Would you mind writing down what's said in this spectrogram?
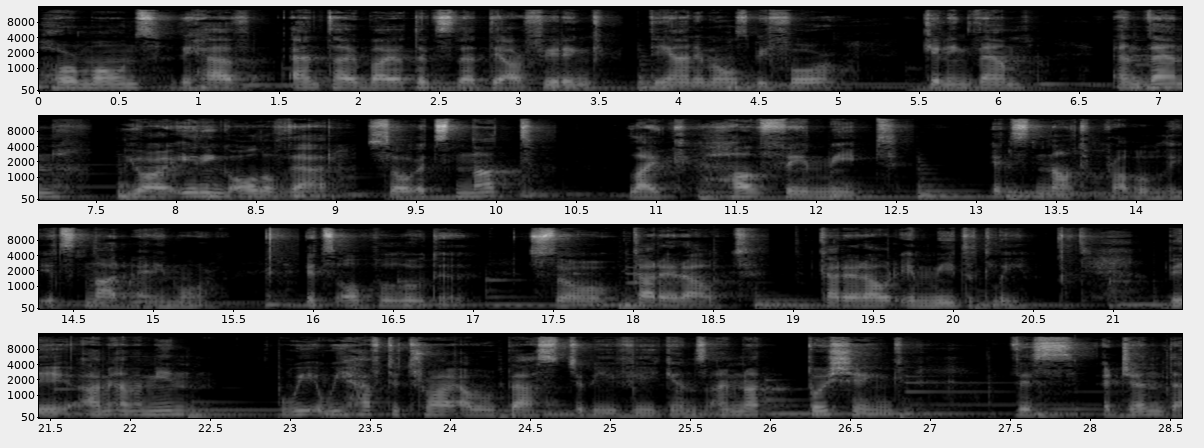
hormones, they have antibiotics that they are feeding the animals before killing them, and then you are eating all of that. So it's not like healthy meat. It's not probably, it's not anymore it's all polluted. So cut it out. Cut it out immediately. Be I mean, we we have to try our best to be vegans. I'm not pushing this agenda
